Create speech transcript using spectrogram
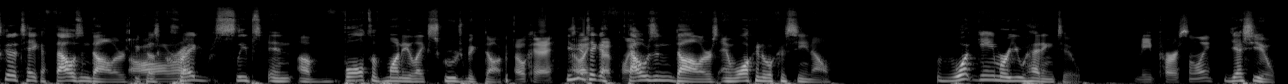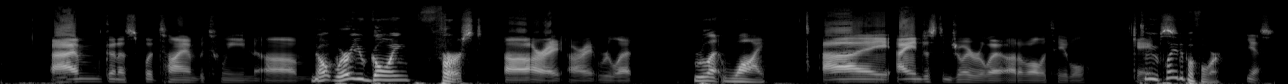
Yep. going to take a thousand dollars because right. Craig sleeps in a vault of money like Scrooge McDuck. okay. He's going like to take a thousand dollars and walk into a casino. What game are you heading to? Me personally, Yes, you. I'm gonna split time between um. No, where are you going first? Uh, all right, all right, roulette. Roulette. Why? I I just enjoy roulette out of all the table games. So you played it before. Yes.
